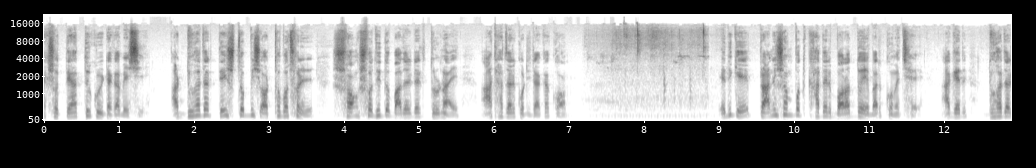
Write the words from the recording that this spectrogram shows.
একশো তেহাত্তর কোটি টাকা বেশি। আর দু হাজার তেইশ চব্বিশ অর্থ বছরের সংশোধিত বাজেটের তুলনায় আট হাজার কোটি টাকা কম। এদিকে প্রাণী সম্পদ খাতের বরাদ্দ এবার কমেছে। আগের দু হাজার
